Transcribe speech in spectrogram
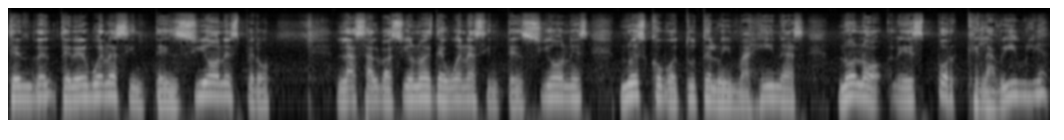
tener buenas intenciones, pero la salvación no es de buenas intenciones, no es como tú te lo imaginas. No, no, es porque la Biblia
